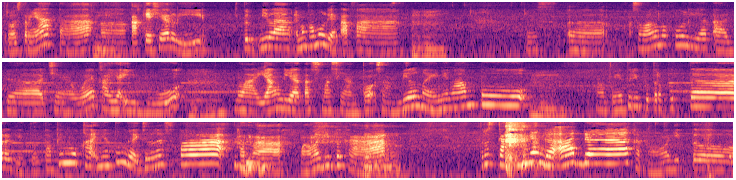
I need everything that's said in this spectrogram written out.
Terus ternyata Hmm. eh, kakek Shirley bilang, "Emang kamu lihat apa?" Hmm. Terus eh, semalam aku lihat ada cewek kayak ibu Hmm. melayang di atas Mas Yanto sambil mainin lampu. Hmm. Lampunya tuh diputer-puter gitu. Tapi mukanya tuh nggak jelas pak, karena mama gitu kan. Terus kakinya nggak ada, kata mama gitu.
